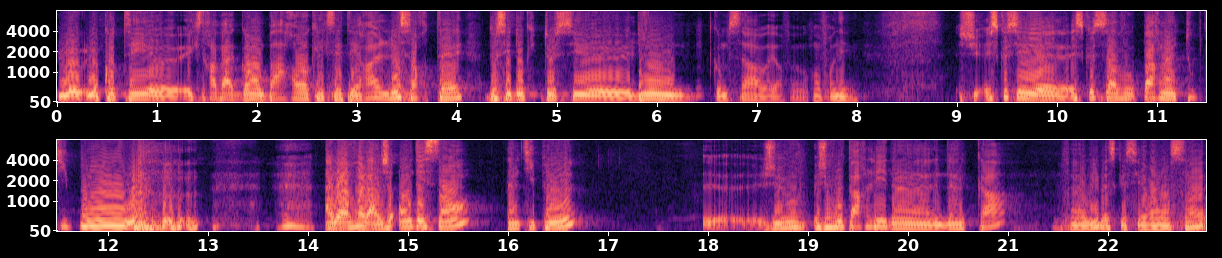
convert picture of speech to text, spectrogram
le, côté euh, extravagant, baroque, etc., le sortait de ces, de ces euh, lignes comme ça, enfin, vous comprenez. Est-ce que, c'est, euh, est-ce que ça vous parle un tout petit peu Alors voilà, on descend un petit peu. Vous, je vous parler d'un, d'un cas, enfin oui, parce que c'est vraiment ça,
